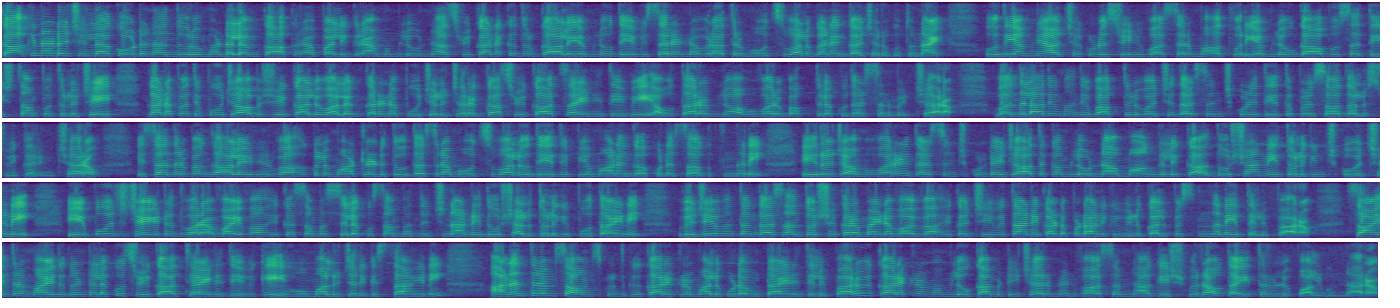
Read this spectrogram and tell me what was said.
కాకినాడ జిల్లా కోటనందూరు మండలం కాకరాపల్లి గ్రామంలో ఉన్న శ్రీ కనకదుర్గ ఆలయంలో దేవి శరణవరాత్రి మహోత్సవాలు ఘనంగా జరుగుతున్నాయి. ఉదయంనే అర్చకుడు శ్రీనివాస్ శర్మ ఆధ్వర్యంలో గాబు సతీష్ దంపతులచే గణపతి పూజ అభిషేకాలు అలంకరణ పూజలు జరగ్గా శ్రీ కాత్సాయిని దేవి అవతారంలో అమ్మవారు భక్తులకు దర్శనమిచ్చారు. వందలాది మంది భక్తులు వచ్చి దర్శించుకుని తీర్థ ప్రసాదాలు స్వీకరించారు. ఈ సందర్భంగా ఆలయ నిర్వాహకులు మాట్లాడుతూ దసరా మహోత్సవాలు దేదీప్యమానంగా కొనసాగుతుందని ఈ రోజు అమ్మవారిని దర్శించుకుంటే జాతకంలో ఉన్న మాంగలిక దోషాన్ని తొలగించుకోవచ్చని. ఈ పూజ చేయటం ద్వారా వైవాహిక సమస్యలకు సంబంధించిన అన్ని దోషాలు తొలగిపోతాయని విజయవంతంగా సంతోషకరమైన వైవాహిక జీవితాన్ని గడపడానికి వీలు కల్పిస్తుందని తెలిపారు. సాయంత్రం ఐదు గంటలకు శ్రీ కాత్యాయని దేవికి హోమాలు జరిగిస్తాయని అనంతరం సాంస్కృతిక కార్యక్రమాలు కూడా ఉంటాయని తెలిపారు. ఈ కార్యక్రమంలో కమిటీ చైర్మన్ వాసం నాగేశ్వరరావు తదితరులు పాల్గొన్నారు.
